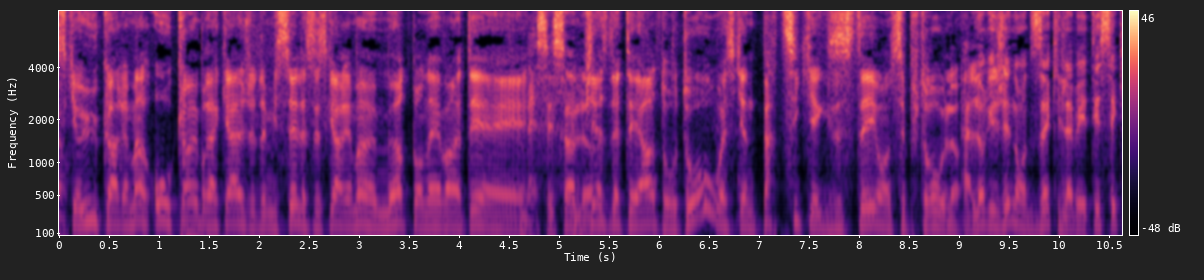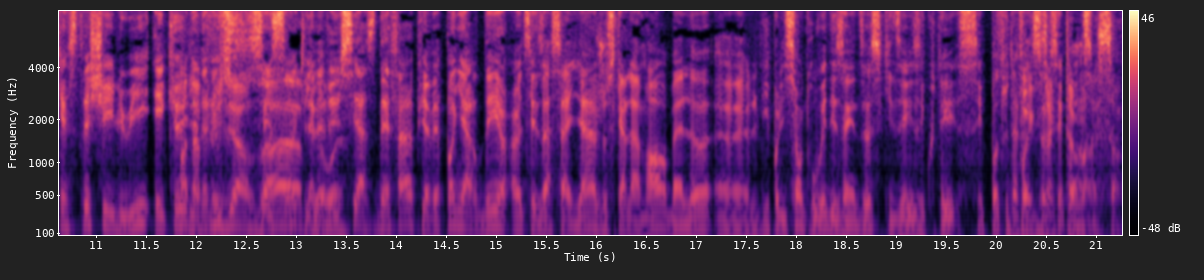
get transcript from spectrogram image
Est-ce qu'il y a eu carrément aucun braquage de domicile? Est-ce que c'est carrément un meurtre on a inventé un- Ben, ça, une là. pièce de théâtre autour? Ou est-ce qu'il y a une partie qui existait? On ne sait plus trop, là. À l'origine, on disait qu'il avait été séquestré chez lui et qu'il Pendant avait plusieurs réussi, heures, ça, qu'il avait puis ouais. réussi à se défaire puis avait poignardé un, un de ses assaillants jusqu'à la mort. Ben là, euh, les policiers ont trouvé des indices qui disent, écoutez, c'est pas tout à Pas fait ça exactement passé. ça.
